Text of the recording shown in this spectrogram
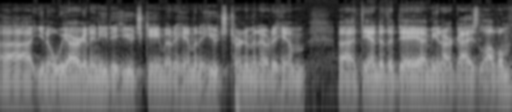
Uh, you know, we are going to need a huge game out of him and a huge tournament out of him uh, at the end of the day, I mean, our guys love him.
